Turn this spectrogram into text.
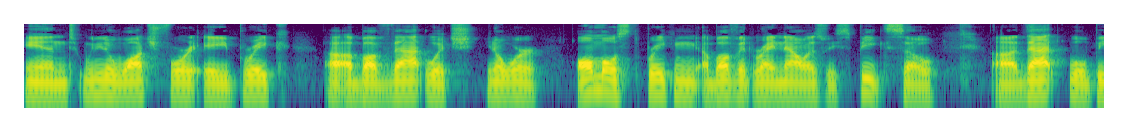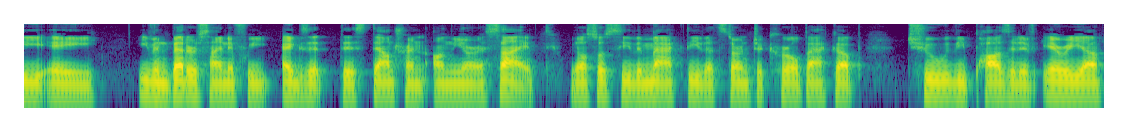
and we need to watch for a break uh, above that, which, you know, we're almost breaking above it right now as we speak. So uh, that will be a even better sign if we exit this downtrend on the RSI. We also see the MACD that's starting to curl back up to the positive area.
